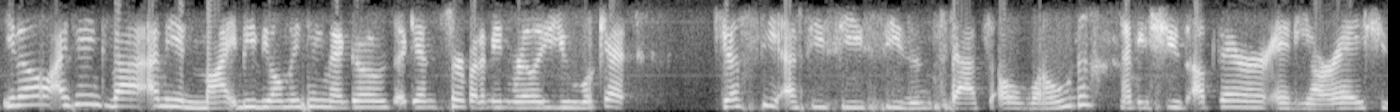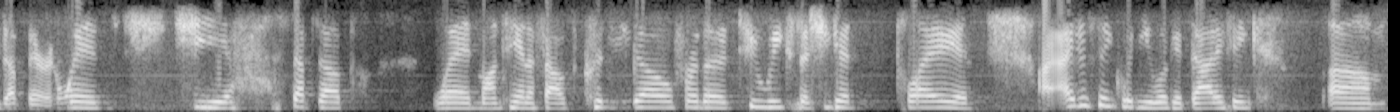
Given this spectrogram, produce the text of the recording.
You know, I think that, I mean, might be the only thing that goes against her, but I mean, really, you look at just the SEC season stats alone, I mean, she's up there in ERA, she's up there in wins. She stepped up when Montana Fouts couldn't go for the two weeks that she didn't play, and I, I just think when you look at that, I think um,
